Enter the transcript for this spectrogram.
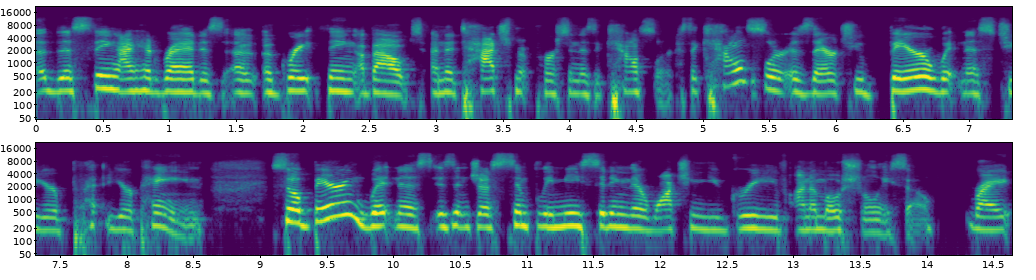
uh, this thing I had read is a, a great thing about an attachment person as a counselor, because a counselor is there to bear witness to your your pain. So bearing witness isn't just simply me sitting there watching you grieve unemotionally so right?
